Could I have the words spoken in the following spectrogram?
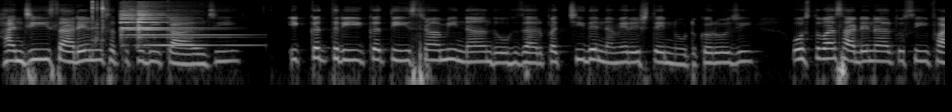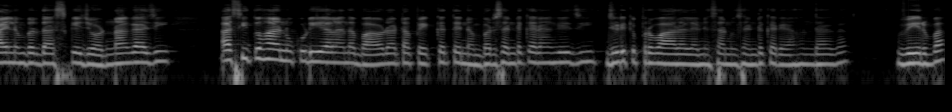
ਹਾਂਜੀ, ਸਾਰਿਆਂ ਨੂੰ ਸਤਿ ਸ਼੍ਰੀ ਅਕਾਲ ਜੀ। 1 ਤਰੀਕ, ਤੀਸਰਾ ਮਹੀਨਾ 2025 ਦੇ ਨਵੇਂ ਰਿਸ਼ਤੇ ਨੋਟ ਕਰੋ ਜੀ। ਉਸ ਤੋਂ ਬਾਅਦ ਸਾਡੇ ਨਾਲ ਤੁਸੀਂ ਫਾਈਲ ਨੰਬਰ ਦੱਸ ਕੇ ਜੋੜਨਾਗਾ ਜੀ। ਅਸੀਂ ਤੁਹਾਨੂੰ ਕੁੜੀ ਵਾਲਿਆਂ ਦਾ ਬਾਇਓਡਾਟਾ ਪਿਕ ਤੇ ਨੰਬਰ ਸੈਂਡ ਕਰਾਂਗੇ ਜੀ, ਜਿਹੜੇ ਕਿ ਪਰਿਵਾਰ ਵਾਲਿਆਂ ਨੇ ਸਾਨੂੰ ਸੈਂਡ ਕਰਿਆ ਹੁੰਦਾ ਹੈਗਾ ਵੇਰਵਾ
